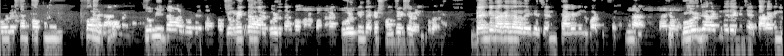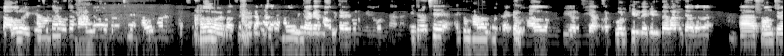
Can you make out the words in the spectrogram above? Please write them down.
গোল্ডের দাম কখনোই কমে না। জমির দাম আর গোল্ডের দাম জমির দাম আর গোল্ডের দাম কখনো কমে না। গোল্ড কিন্তু একটা সঞ্চয় হিসেবে নিতে পারেন। ব্যাংকে টাকা যারা রেখেছেন টাকা কিন্তু বাড়তেছে না। গোল্ড যারা কিনে রেখেছেন টাকা কিন্তু ডাবল হয়ে আর গেছে ওটা ওটা বাড়লেও ওটা হচ্ছে হালাল ভাবে পাচ্ছে। ভালো ভাবে পাচ্ছেন হালাল কোনো এটা হচ্ছে একদম হালাল একদম লাগবে পিওর জি আপনারা গোল্ড পারেন যারা যারা সঞ্চয়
